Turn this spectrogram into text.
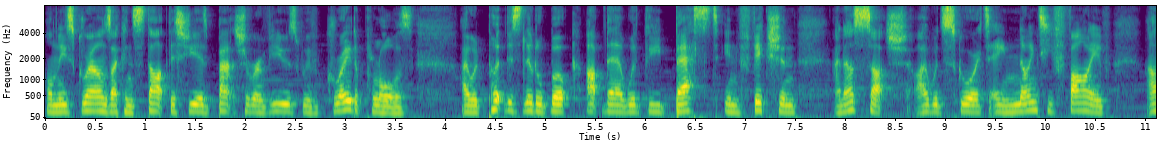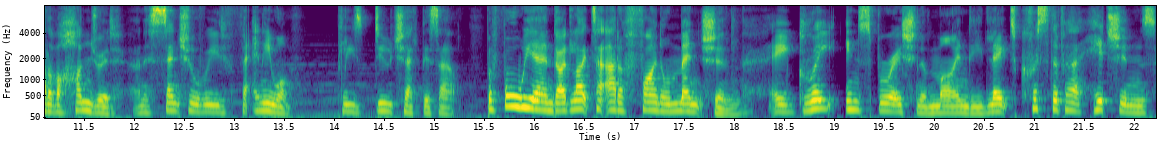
On these grounds, I can start this year's batch of reviews with great applause. I would put this little book up there with the best in fiction, and as such, I would score it a 95 out of 100, an essential read for anyone. Please do check this out. Before we end, I'd like to add a final mention. A great inspiration of mine, the late Christopher Hitchens,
